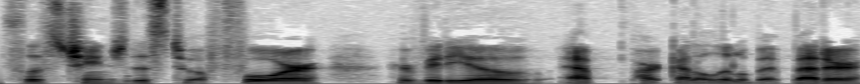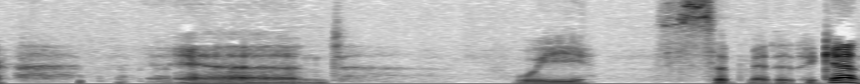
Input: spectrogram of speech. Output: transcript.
So let's change this to a 4. Her video app part got a little bit better, and we submit it again.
